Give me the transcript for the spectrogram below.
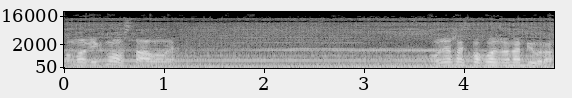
воно вікно вставили. Уже щось похоже на бюро.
